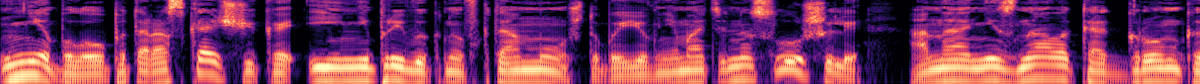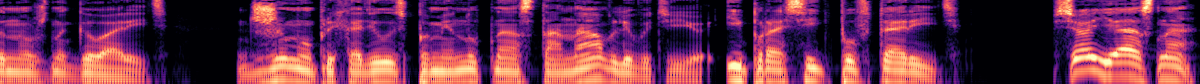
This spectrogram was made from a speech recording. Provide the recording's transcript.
не было опыта рассказчика, и, не привыкнув к тому, чтобы ее внимательно слушали, она не знала, как громко нужно говорить. Джиму приходилось поминутно останавливать ее и просить повторить. «Все ясно»,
